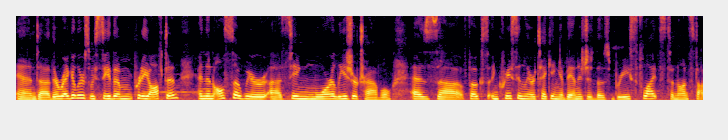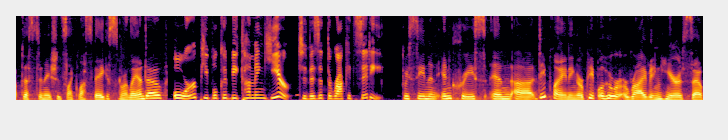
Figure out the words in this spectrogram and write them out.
and uh, they're regulars. We see them pretty often. And then we're uh, seeing more leisure travel as uh, folks increasingly are taking advantage of those breeze flights to nonstop destinations like Las Vegas and Orlando. Or people could be coming here to visit the Rocket City. We've seen an increase in uh, deplaning or people who are arriving here, so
